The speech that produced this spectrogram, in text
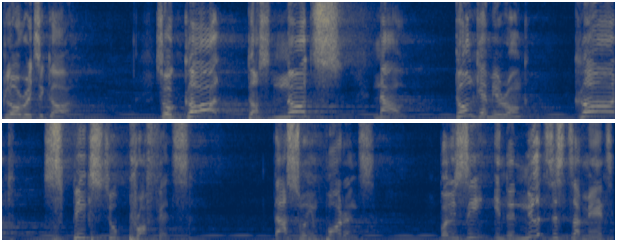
Glory to God. So God does not, now, don't get me wrong, God speaks to prophets. That's so important. But you see, in the New Testament,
